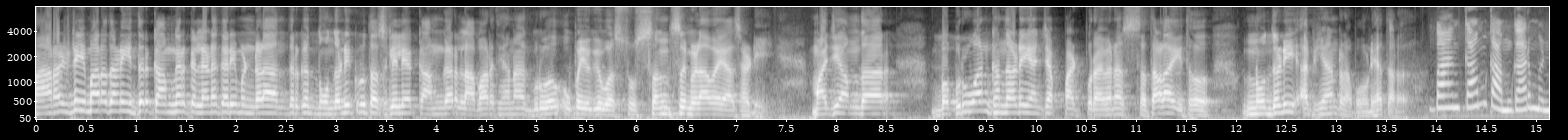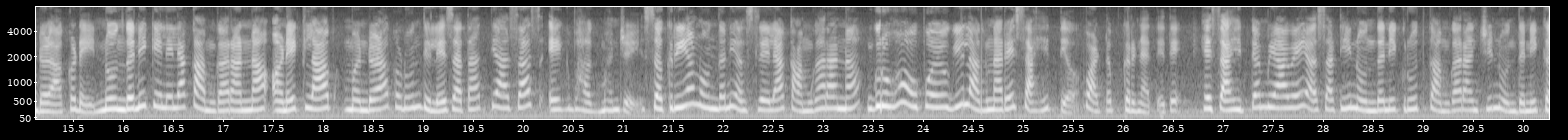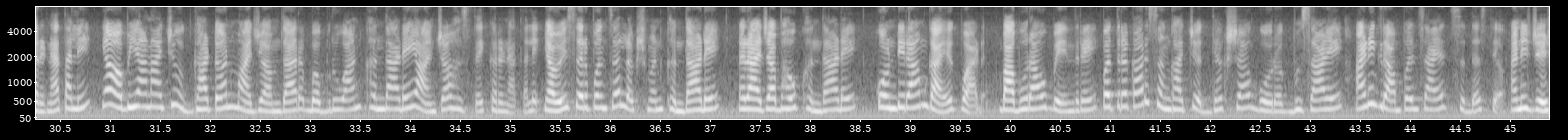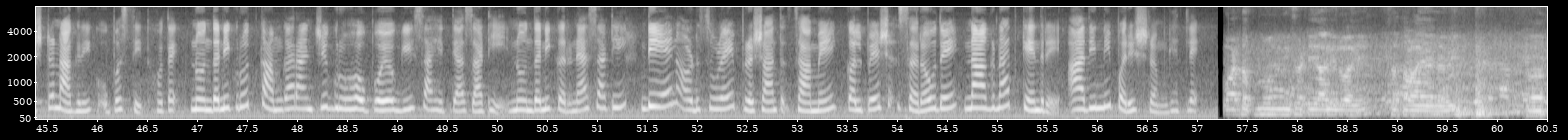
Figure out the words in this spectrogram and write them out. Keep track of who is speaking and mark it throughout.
Speaker 1: महाराष्ट्र इमारत आणि इतर कामगार कल्याणकारी मंडळाअंतर्गत नोंदणीकृत असलेल्या कामगार लाभार्थ्यांना गृह उपयोगी वस्तू संच मिळावा यासाठी माजी आमदार बबरुवान खंदाडे यांच्या पाठपुराव्यानं सताळा इथं नोंदणी अभियान राबवण्यात आलं.
Speaker 2: बांधकाम कामगार मंडळाकडे नोंदणी केलेल्या कामगारांना अनेक लाभ मंडळाकडून दिले जातात. त्याचाच एक भाग म्हणजे सक्रिय नोंदणी असलेल्या कामगारांना गृह उपयोगी लागणारे साहित्य वाटप करण्यात येते. हे साहित्य मिळावे यासाठी नोंदणीकृत कामगारांची नोंदणी करण्यात आली. या अभियानाचे उद्घाटन माजी आमदार बबरुवान खंदाडे यांच्या हस्ते करण्यात आले. यावेळी सरपंच लक्ष्मण खंदाडे राजाभाऊ खंदाडे कोंडीराम गायकवाड बाबूराव बेंद्रे पत्रकार संघाचे अध्यक्ष गोरख भुसाळे आणि ग्रामपंचायत सदस्य आणि ज्येष्ठ नागरिक उपस्थित होते. नोंदणीकृत कामगारांची गृह उपयोगी साहित्यासाठी नोंदणी करण्यासाठी डी एन अडसुळे प्रशांत चामे कल्पेश सरवदे नागनाथ केंद्रे आदींनी परिश्रम घेतले.
Speaker 3: वाटप नोंदणीसाठी आलेलो आहे सताळा या गावी.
